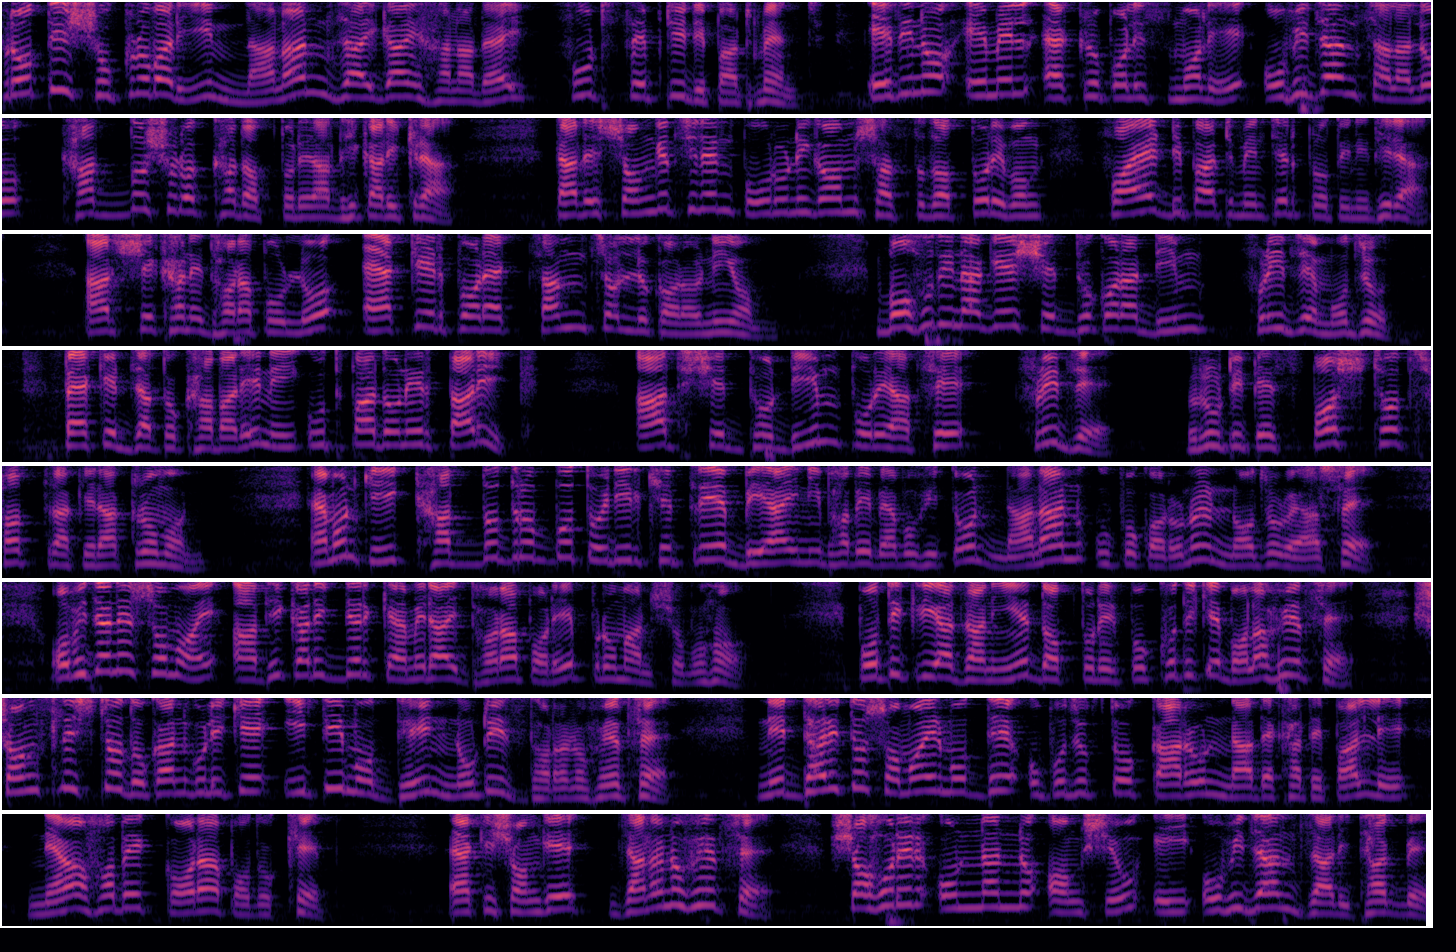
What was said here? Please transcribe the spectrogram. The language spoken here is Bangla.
প্রতি শুক্রবারই নানান জায়গায় হানা দেয় ফুড সেফটি ডিপার্টমেন্ট। এদিনও এমএল অ্যাক্রোপলিস মলে অভিযান চালালো খাদ্য সুরক্ষা দপ্তরের আধিকারিকরা। তাদের সঙ্গে ছিলেন পৌর নিগম, স্বাস্থ্য দপ্তর এবং ফায়ার ডিপার্টমেন্টের প্রতিনিধিরা। আর সেখানে ধরা পড়ল একের পর এক চাঞ্চল্যকর নিয়ম। বহুদিন আগে সেদ্ধ করা ডিম ফ্রিজে মজুত। প্যাকেটজাত খাবারে নেই উৎপাদনের তারিখ। আধ সেদ্ধ ডিম পড়ে আছে ফ্রিজে। রুটিতে স্পষ্ট ছত্রাকের আক্রমণ। এমনকি খাদ্যদ্রব্য তৈরির ক্ষেত্রে বেআইনিভাবে ব্যবহৃত নানান উপকরণের নজরে আসে। অভিযানের সময় আধিকারিকদের ক্যামেরায় ধরা পড়ে প্রমাণসমূহ। প্রতিক্রিয়া জানিয়ে দপ্তরের পক্ষ থেকে বলা হয়েছে, সংশ্লিষ্ট দোকানগুলিকে ইতিমধ্যেই নোটিশ ধরানো হয়েছে। নির্ধারিত সময়ের মধ্যে উপযুক্ত কারণ না দেখাতে পারলে নেওয়া হবে কড়া পদক্ষেপ। একই সঙ্গে জানানো হয়েছে শহরের অন্যান্য অংশেও এই অভিযান জারি থাকবে।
